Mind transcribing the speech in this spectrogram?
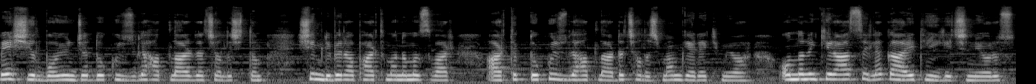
5 yıl boyunca 900'lü hatlarda çalıştım. Şimdi bir apartmanımız var. Artık 900'lü hatlarda çalışmam gerekmiyor. Onların kirasıyla gayet iyi geçiniyoruz.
